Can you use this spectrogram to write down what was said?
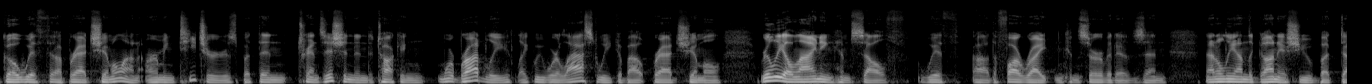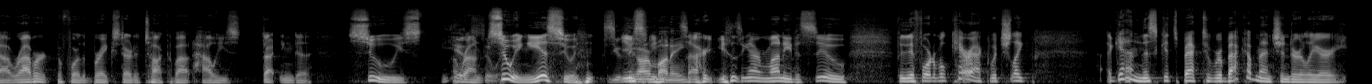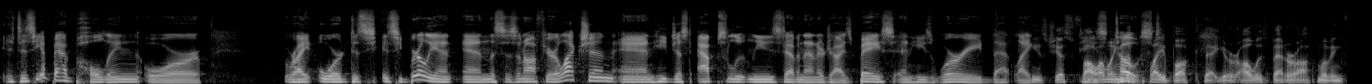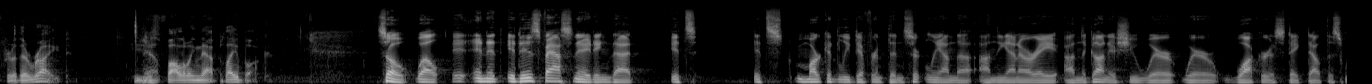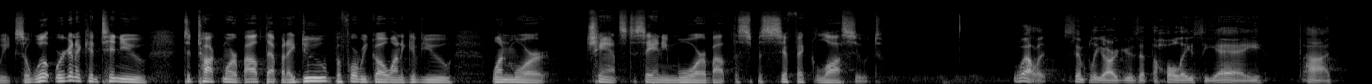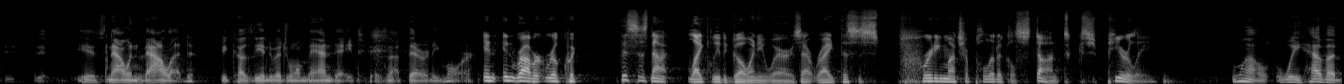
go with uh, Brad Schimel on arming teachers, but then transitioned into talking more broadly, like we were last week, about Brad Schimel really aligning himself with uh, the far right and conservatives, and not only on the gun issue, but uh, Robert, before the break, started to talk about how he's threatening to sue. He's He around suing. suing. He is suing. Using our me. money. Sorry, using our money to sue for the Affordable Care Act, which, like, again, this gets back to Rebecca mentioned earlier. Does he have bad polling or right or does, is he brilliant and this is an off-year election and he just absolutely needs to have an energized base and he's worried that like He's just following the toast. playbook that you're always better off moving further right. He's Yep. just following that playbook. So, well, it, and it, it is fascinating that it's it's markedly different than certainly on the on the NRA on the gun issue where where Walker is staked out this week. So we'll, we're going to continue to talk more about that. But I do before we go want to give you one more chance to say any more about the specific lawsuit. Well, it simply argues that the whole ACA uh, is now invalid because the individual mandate is not there anymore. And, and Robert, real quick, this is not likely to go anywhere. Is that right? This is pretty much a political stunt, purely. Well, we have a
